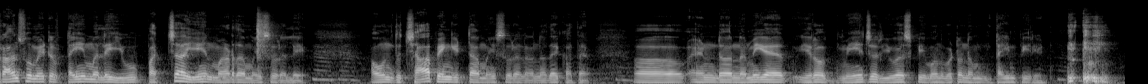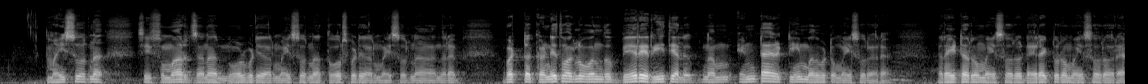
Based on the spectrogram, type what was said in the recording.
ಟ್ರಾನ್ಸ್ಫಾರ್ಮೇಟಿವ್ ಟೈಮಲ್ಲಿ ಇವು ಪಚ್ಚ ಏನು ಮಾಡ್ದ ಮೈಸೂರಲ್ಲಿ? ಅವನದು ಚಾಪ್ ಹೆಂಗಿಟ್ಟ ಮೈಸೂರಲ್ಲಿ ಅನ್ನೋದೇ ಕತೆ. ಆ್ಯಂಡ್ ನಮಗೆ ಇರೋ ಮೇಜರ್ ಯು ಎಸ್ ಪಿ ಬಂದ್ಬಿಟ್ಟು ನಮ್ಮ ಟೈಮ್ ಪೀರಿಯಡ್ ಮೈಸೂರನ್ನ ಸಿ ಸುಮಾರು ಜನ ನೋಡ್ಬಿಟ್ಟಿದ್ದಾರೆ ಮೈಸೂರನ್ನ ತೋರಿಸ್ಬಿಟ್ಟಿದ್ದಾರೆ ಮೈಸೂರನ್ನ ಅಂದರೆ ಬಟ್ ಖಂಡಿತವಾಗ್ಲೂ ಒಂದು ಬೇರೆ ರೀತಿಯಲ್ಲಿ ನಮ್ಮ ಎಂಟೈರ್ ಟೀಮ್ ಬಂದ್ಬಿಟ್ಟು ಮೈಸೂರವರೇ. ರೈಟರು ಮೈಸೂರು ಡೈರೆಕ್ಟರು ಮೈಸೂರವರೇ.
